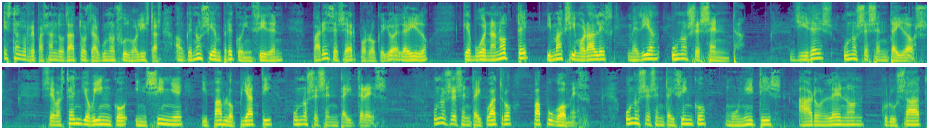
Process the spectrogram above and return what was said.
he estado repasando datos de algunos futbolistas, aunque no siempre coinciden, parece ser, por lo que yo he leído, que Buenanotte y Maxi Morales medían 1,60, Girés 1,62, Sebastián Llovinco, Insigne y Pablo Piatti 1,63, 1,64 Papu Gómez, 1,65 Munitis, Aaron Lennon, Cruzat,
